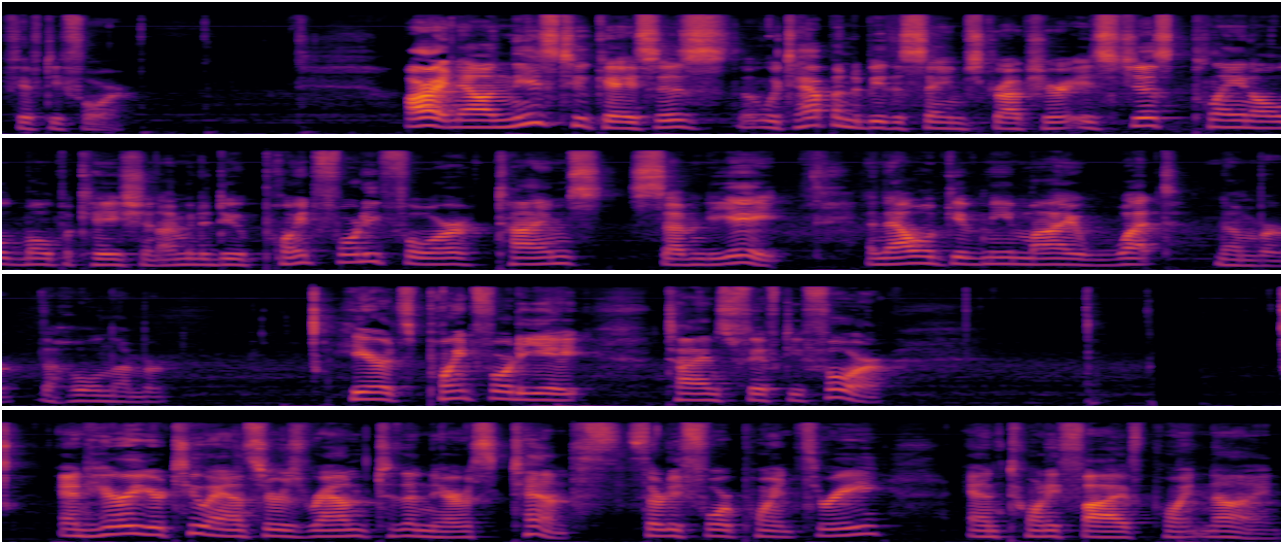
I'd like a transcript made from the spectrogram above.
54. All right, now in these two cases, which happen to be the same structure, it's just plain old multiplication. I'm going to do 0.44 times 78, and that will give me my what number, the whole number. Here it's 0.48 times 54. And here are your two answers rounded to the nearest tenth, 34.3 and 25.9.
